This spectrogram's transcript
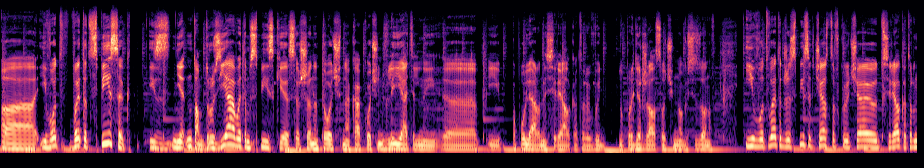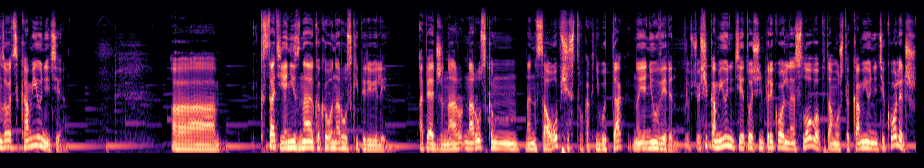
А, и вот в этот список из... Не, ну там друзья в этом списке совершенно точно, как очень влиятельный э, и популярный сериал, который вы, ну, продержался очень много сезонов. И вот в этот же список часто включают сериал, который называется «Community». А, кстати, я не знаю, как его на русский перевели. Опять же, на, на русском, наверное, сообщество, как-нибудь так, но я не уверен. Вообще, community это очень прикольное слово, потому что community college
